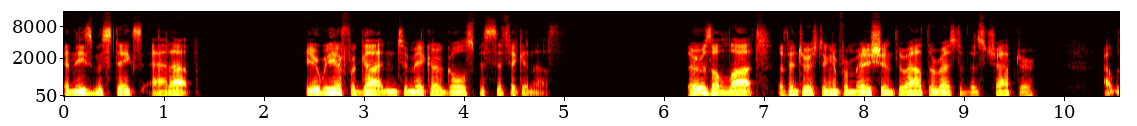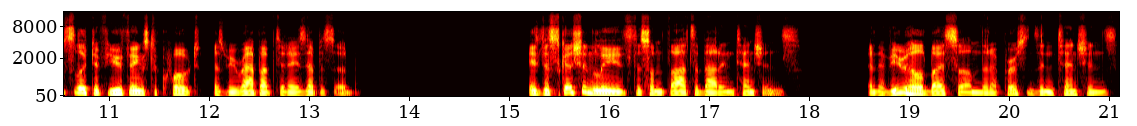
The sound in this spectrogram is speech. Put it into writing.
and these mistakes add up. Here we have forgotten to make our goal specific enough. There is a lot of interesting information throughout the rest of this chapter. I will select a few things to quote as we wrap up today's episode. His discussion leads to some thoughts about intentions, and the view held by some that a person's intentions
